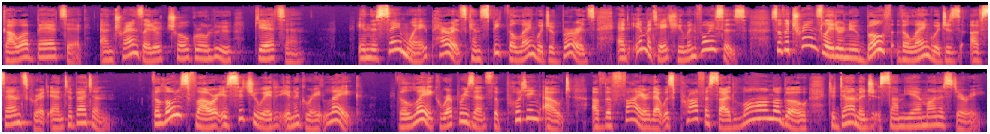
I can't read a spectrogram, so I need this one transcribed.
Gawa Bezek, and translator Chogrolu Gyetsen. In the same way, parrots can speak the language of birds and imitate human voices, so the translator knew both the languages of Sanskrit and Tibetan. The lotus flower is situated in a great lake. The lake represents the putting out of the fire that was prophesied long ago to damage Samye Monastery.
